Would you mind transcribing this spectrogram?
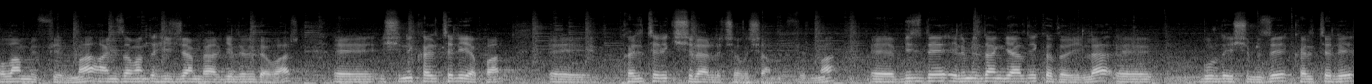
olan bir firma, aynı zamanda hijyen belgeleri de var. E, işini kaliteli yapan, e, kaliteli kişilerle çalışan bir firma. E, biz de elimizden geldiği kadarıyla e, burada işimizi kaliteli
